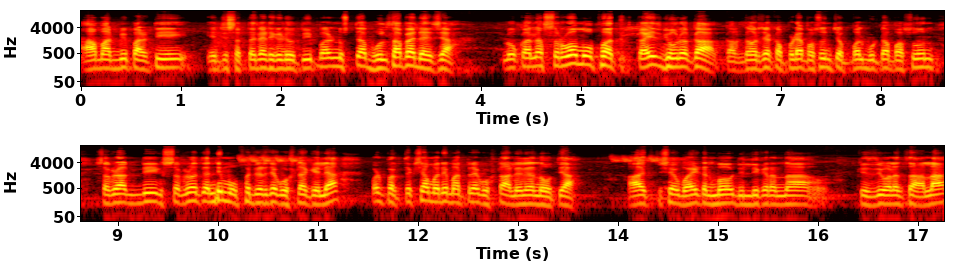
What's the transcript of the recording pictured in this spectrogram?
आम आदमी पार्टी यांची सत्ता त्या ठिकाणी होती पण नुसत्या भूलथाप्या द्यायच्या. लोकांना सर्व मोफत काहीच घेऊ नका. कागदावरच्या कपड्यापासून चप्पल बुटापासून सगळं अगदी सगळं त्यांनी मोफत देण्याच्या घोषणा केल्या पण प्रत्यक्षामध्ये मात्र या गोष्ट आलेल्या नव्हत्या. हा अतिशय वाईट अनुभव दिल्लीकरांना केजरीवालांचा आला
